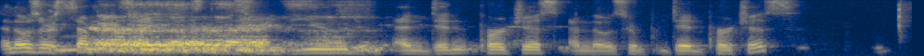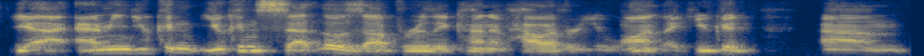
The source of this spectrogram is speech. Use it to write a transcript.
and those are separate segments: those who viewed and didn't purchase, and those who did purchase. Yeah, I mean you can you can set those up really kind of however you want. Like you could um,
